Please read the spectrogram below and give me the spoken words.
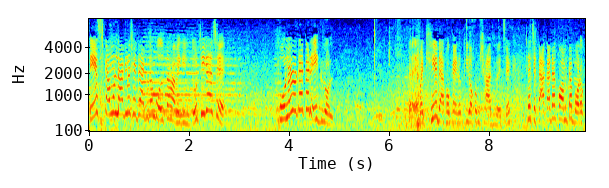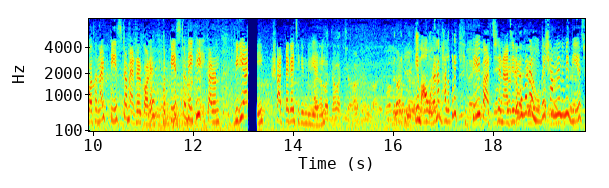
টেস্ট কেমন লাগল সেটা একদম বলতে হবে কিন্তু, ঠিক আছে? পনেরো টাকার এগ রোল। এবার খেয়ে দেখো কেন- কীরকম স্বাদ হয়েছে। ঠিক আছে, টাকাটা কমটা বড় কথা নয়, টেস্টটা ম্যাটার করে। তো টেস্টটা দেখি, কারণ বিরিয়ানি, ষাট টাকায় চিকেন বিরিয়ানি। এ মা, ওরা না ভালো করে খেতেই পারছে না, যেরকম মানে মুখের সামনে তুমি দিয়েছ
